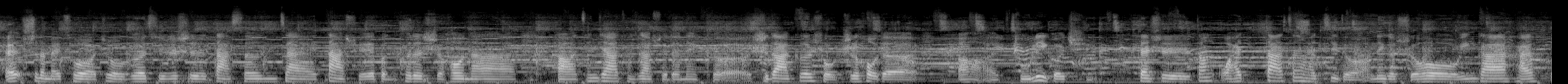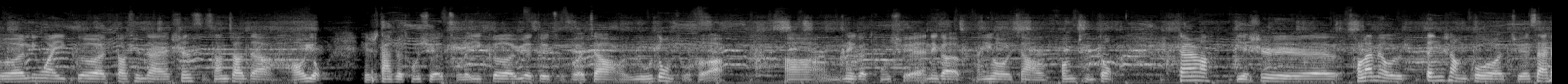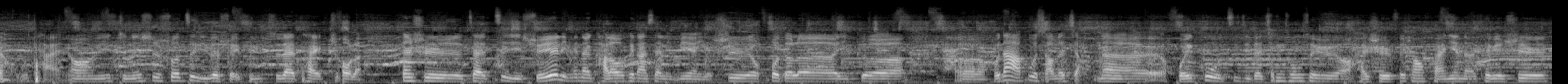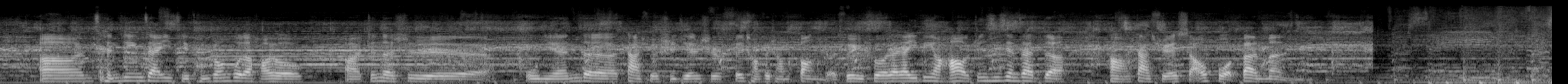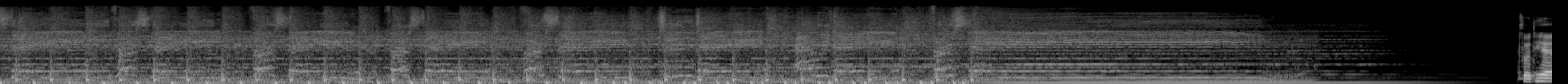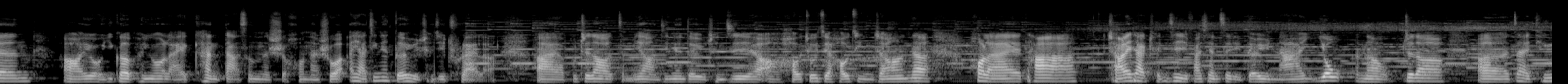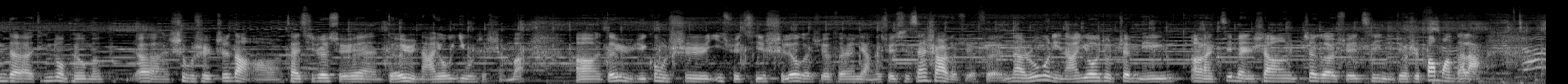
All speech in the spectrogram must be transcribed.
哎，是的，没错，这首歌其实是大森在大学本科的时候呢，啊，参加同济大学的那个十大歌手之后的啊主力歌曲。但是当我还大森还记得那个时候，应该还和另外一个到现在生死相交的好友，也是大学同学，组了一个乐队组合叫蠕动组合。啊、那个同学那个朋友叫方程栋。当然了，也是从来没有登上过决赛的舞台，然后也只能是说自己的水平实在太臭了。但是在自己学业里面的卡拉 OK 大赛里面，也是获得了一个呃不大不小的奖。那回顾自己的青葱岁月啊，还是非常怀念的，特别是呃曾经在一起同装过的好友啊、真的是五年的大学时间是非常非常棒的。所以说，大家一定要好好珍惜现在的啊大学小伙伴们。昨天啊、有一个朋友来看大森的时候呢，说：“哎呀，今天德语成绩出来了，哎呀，不知道怎么样，今天德语成绩啊，好纠结，好紧张。”那后来他查了一下成绩，发现自己德语拿优。那我不知道，呃，在听的听众朋友们，呃，是不是知道啊、在汽车学院德语拿优意味着什么？啊，德语一共是一学期十六个学分，两个学期三十二个学分。那如果你拿优，就证明啊、基本上这个学期你就是棒棒的啦。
